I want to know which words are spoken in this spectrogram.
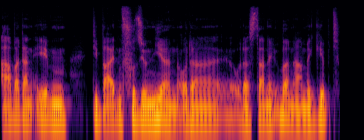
aber dann eben die beiden fusionieren oder, oder es da eine Übernahme gibt.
